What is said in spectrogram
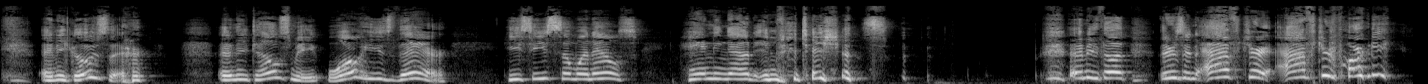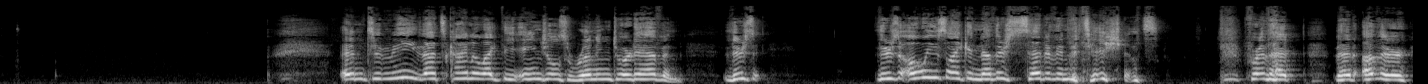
and he goes there and he tells me while he's there, he sees someone else handing out invitations. and he thought, there's an after, after party. And to me, that's kind of like the angels running toward heaven. There's, there's always like another set of invitations for that, that other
